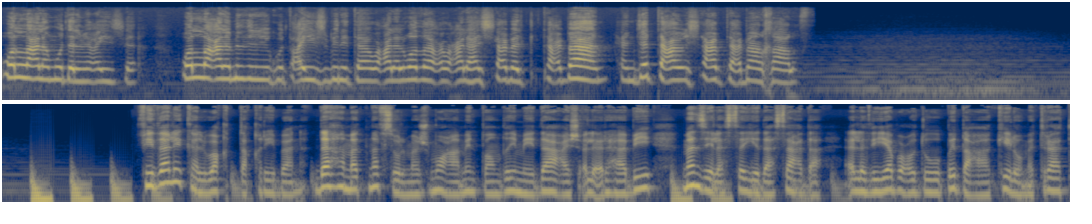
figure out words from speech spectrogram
والله على مود المعيشة. والله على مثل اللي يقول تعيش بنتها وعلى الوضع وعلى هالشعب التعبان عن جد الشعب تعبان خالص. في ذلك الوقت تقريبا داهمت نفس المجموعة من تنظيم داعش الإرهابي منزل السيدة سعدة الذي يبعد بضع كيلومترات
